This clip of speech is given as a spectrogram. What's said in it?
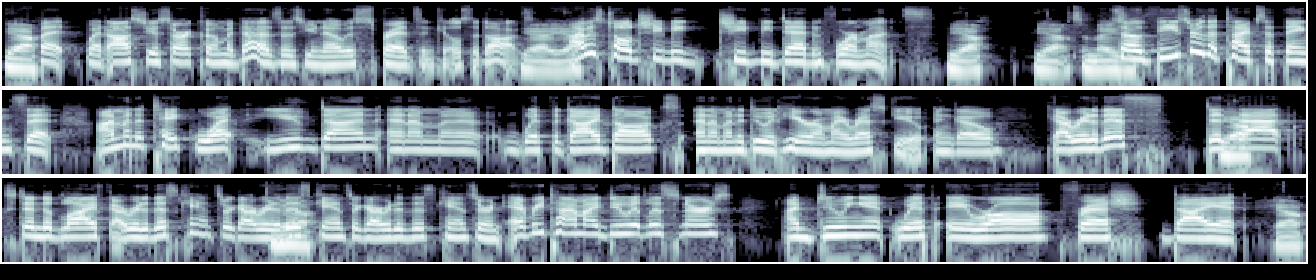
yeah. But what osteosarcoma does, as you know, is spreads and kills the dogs. Yeah, yeah. I was told she'd be she'd be dead in four months. yeah. Yeah. It's amazing. So these are the types of things that I'm going to take what you've done and I'm going to with the guide dogs and I'm going to do it here on my rescue and go got rid of this, did Yeah. that, extended life, got rid of this cancer, got rid of Yeah. this cancer, got rid of this cancer and every time I do it listeners, I'm doing it with a raw, fresh diet yeah.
